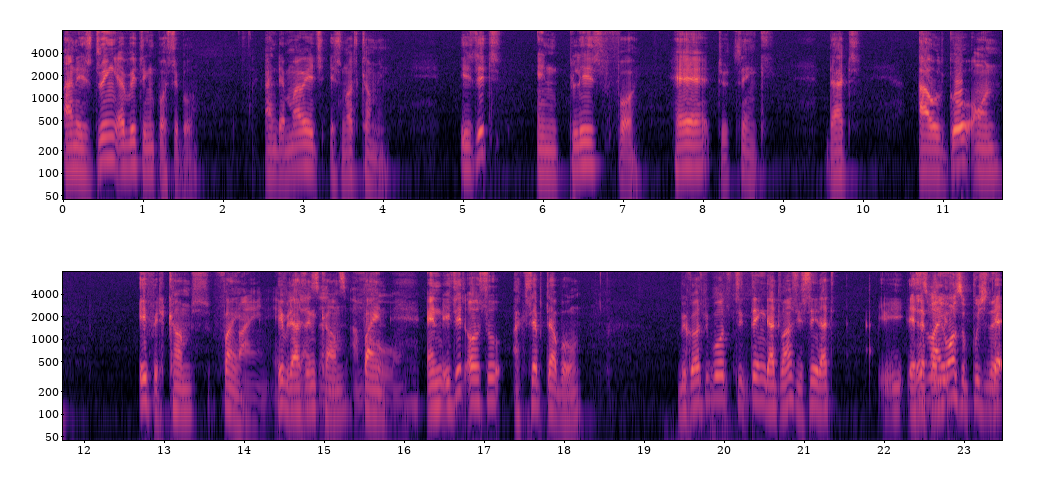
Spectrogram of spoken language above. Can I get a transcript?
and is doing everything possible, and the marriage is not coming, is it in place for her to think that I will go on if it comes fine, Fine. if, it doesn't, come I'm fine. cool. and is it also acceptable? Because people think that once you say that y- there's This a one, he wants to push the there-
